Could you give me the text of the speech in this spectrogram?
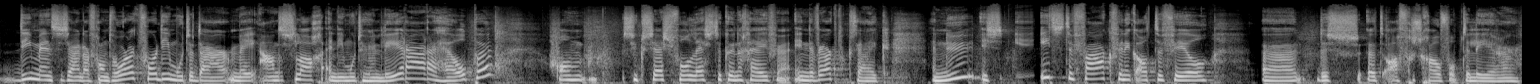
die mensen zijn daar verantwoordelijk voor. Die moeten daarmee aan de slag en die moeten hun leraren helpen om succesvol les te kunnen geven in de werkpraktijk. En nu is iets te vaak, vind ik al te veel uh, dus het afgeschoven op de leraar.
